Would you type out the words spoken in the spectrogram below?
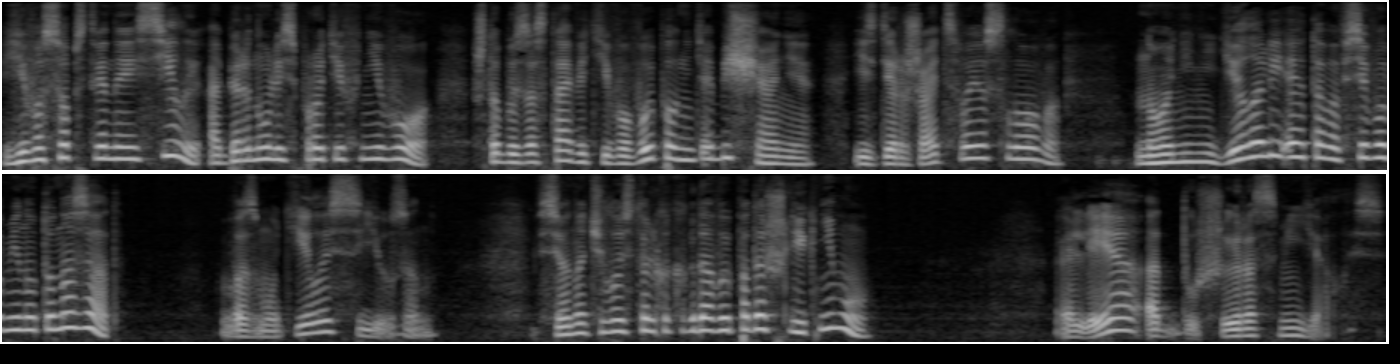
Его собственные силы обернулись против него, чтобы заставить его выполнить обещание и сдержать свое слово. Но они не делали этого всего минуту назад. Возмутилась Сьюзан. Все началось только когда вы подошли к нему». Леа от души рассмеялась.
